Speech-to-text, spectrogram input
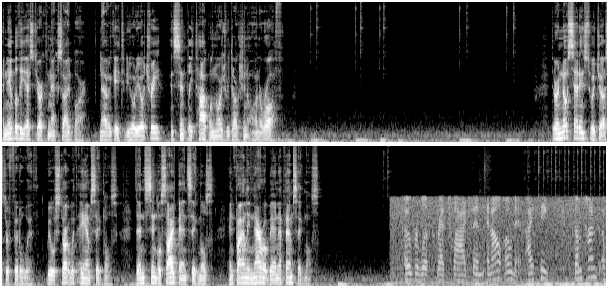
enable the SDRconnect sidebar, navigate to the audio tree, and simply toggle noise reduction on or off. There are no settings to adjust or fiddle with. We will start with AM signals, then single sideband signals, and finally narrowband FM signals overlook red flags, and, and I'll own it. I think sometimes a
